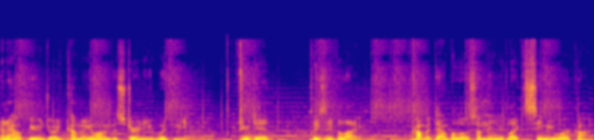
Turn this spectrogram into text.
and I hope you enjoyed coming along this journey with me. If you did, please leave a like. Comment down below something you'd like to see me work on.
